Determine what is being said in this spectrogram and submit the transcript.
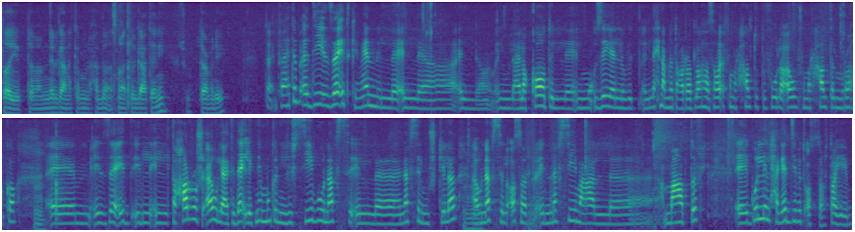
طيب تمام نرجع نكمل لحد ما أسماء ترجع تاني. شوف بتعمل إيه. طيب فهتبقى دي زائد كمان ال ال ال العلاقات ال- المؤذية اللي, اللي إحنا بنتعرض لها سواء في مرحلة الطفولة أو في مرحلة المراهقة. زائد ال- التحرش أو الاعتداء الاثنين ممكن يسيبوا نفس نفس المشكلة أو نفس الأثر النفسي مع مع الطفل. كل الحاجات دي بتأثر. طيب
